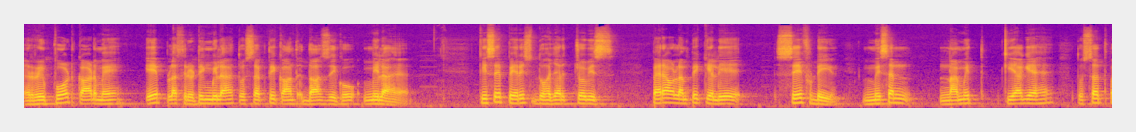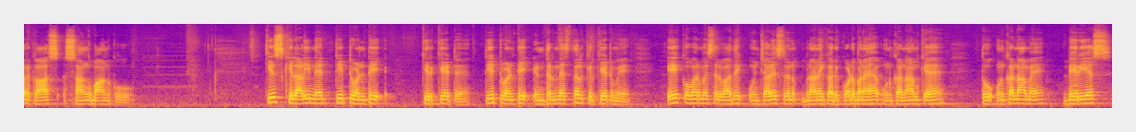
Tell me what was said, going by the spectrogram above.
report card में ए प्लस रेटिंग मिला है तो शक्तिकांत दास जी को मिला है। किसे पेरिस 2024 पैरा ओलंपिक के लिए सेफ़ डे मिशन नामित किया गया है तो सत्य प्रकाश सांगवान को। किस खिलाड़ी ने T twenty cricket T twenty international cricket में एक ओवर में सर्वाधिक उनचालीस रन बनाने का रिकॉर्ड बनाया है। उनका नाम क्या है? तो उनका नाम है डेरियस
